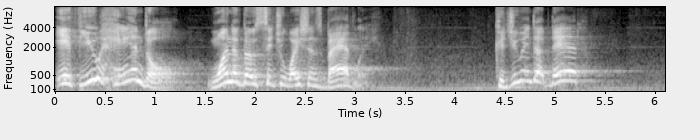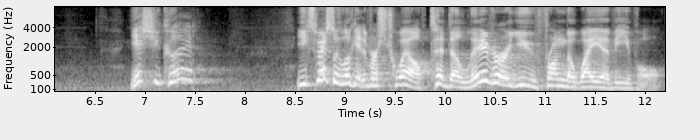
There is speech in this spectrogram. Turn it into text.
If you handle one of those situations badly, could you end up dead? Yes, you could. You especially look at verse 12 to deliver you from the way of evil,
